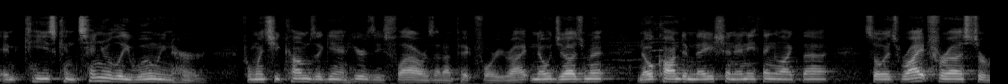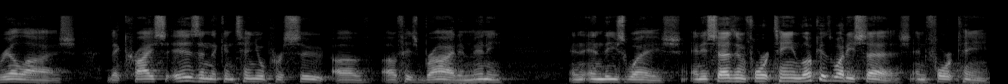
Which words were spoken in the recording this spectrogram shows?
and he's continually wooing her. For when she comes again, here's these flowers that I picked for you, right? No judgment, no condemnation, anything like that. So it's right for us to realize that Christ is in the continual pursuit of, of his bride in many in, in these ways. And he says in 14, look at what he says in 14.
